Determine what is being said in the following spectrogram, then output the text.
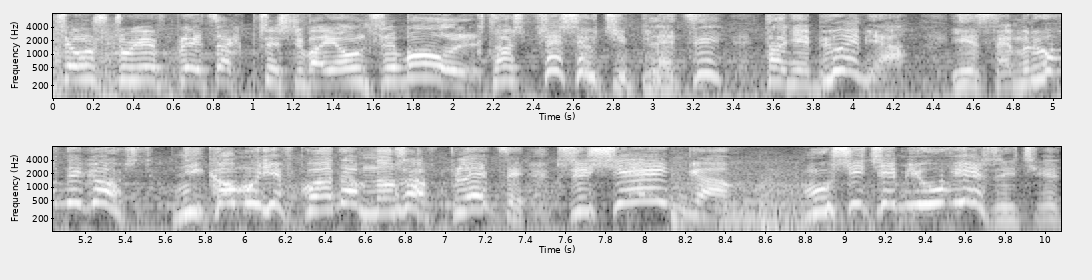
Wciąż czuję w plecach przeszywający ból! Ktoś przeszył ci plecy? To nie byłem ja. Jestem równy gość. Nikomu nie wkładam noża w plecy. Przysięgam. Musicie mi uwierzyć. E,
